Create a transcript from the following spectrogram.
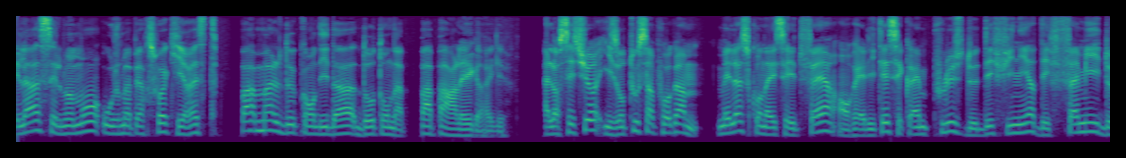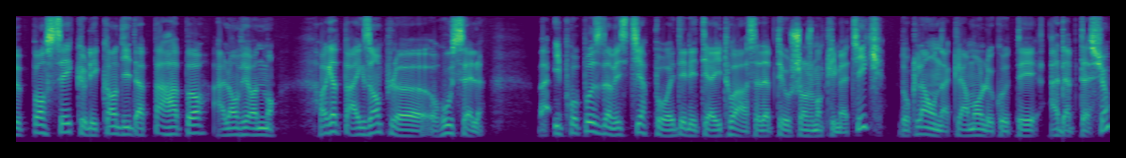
Et là, c'est le moment où je m'aperçois qu'il reste pas mal de candidats dont on n'a pas parlé, Greg. Alors c'est sûr, ils ont tous un programme. Mais là, ce qu'on a essayé de faire, en réalité, c'est quand même plus de définir des familles de pensée que les candidats par rapport à l'environnement. Regarde par exemple euh, Roussel. Bah, il propose d'investir pour aider les territoires à s'adapter au changement climatique. Donc là, on a clairement le côté adaptation.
